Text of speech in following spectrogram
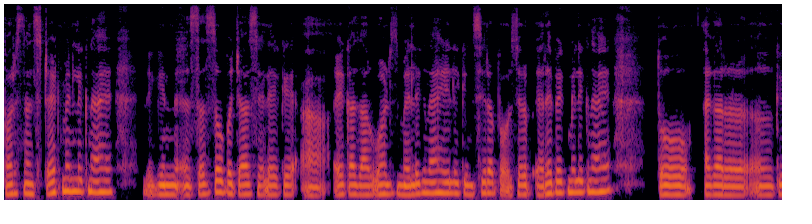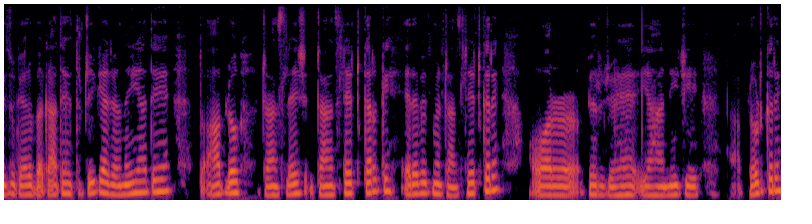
पर्सनल स्टेटमेंट लिखना है, लेकिन सात सौ पचास से लेके एक हज़ार वर्ड्स में लिखना है, लेकिन सिर्फ़ और सिर्फ़ अरेबिक में लिखना है। तो अगर किसी को अरेबिक आते हैं तो ठीक है, अगर नहीं आते हैं तो आप लोग ट्रांसलेशन ट्रांसलेट करके अरेबिक में ट्रांसलेट करें और फिर जो है यहाँ नीचे अपलोड करें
